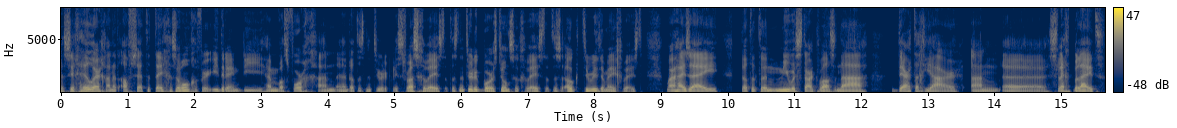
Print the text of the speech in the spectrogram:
zich heel erg aan het afzetten tegen zo ongeveer iedereen die hem was voorgegaan. Dat is natuurlijk Liz Truss geweest, dat is natuurlijk Boris Johnson geweest, dat is ook Theresa May geweest. Maar hij zei dat het een nieuwe start was na 30 jaar aan eh, slecht beleid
